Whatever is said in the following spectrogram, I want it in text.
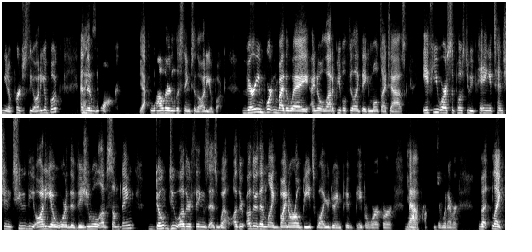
you know, purchase the audiobook and Nice. then walk. Yeah. While they're listening to the audiobook. Very important, by the way. I know a lot of people feel like they can multitask. If you are supposed to be paying attention to the audio or the visual of something, don't do other things as well, other other than like binaural beats while you're doing p- paperwork or Yeah. math problems or whatever. But like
